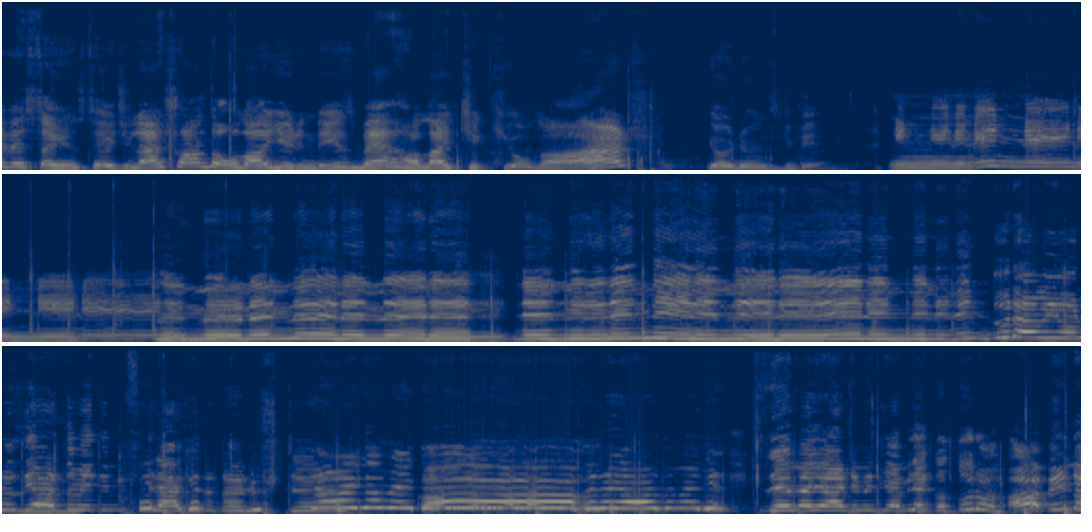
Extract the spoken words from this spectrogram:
Evet sayın seyirciler şu anda olay yerindeyiz ve halay çekiyorlar. Gördüğünüz gibi. Duramıyoruz yardım edin. Felakete dönüştü. Yardım edin. Aa, bana yardım edin. Size hemen yardım edeceğim. Bir dakika durun. Aa beni de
